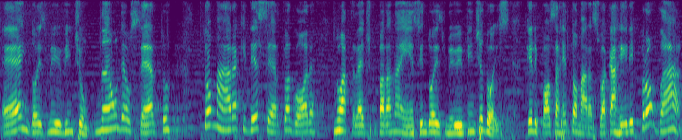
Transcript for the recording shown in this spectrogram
é em 2021, não deu certo. Tomara que dê certo agora no Atlético Paranaense em 2022, que ele possa retomar a sua carreira e provar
